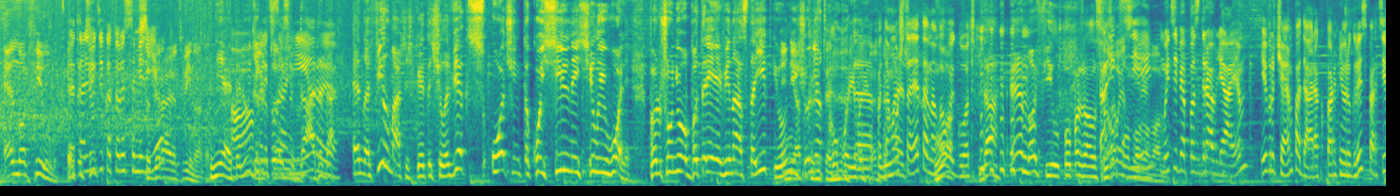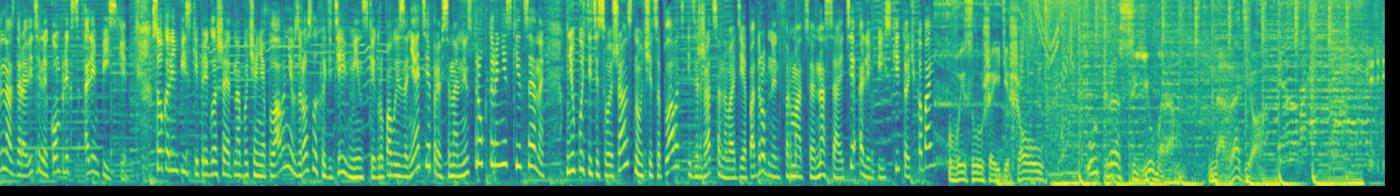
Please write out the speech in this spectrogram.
Энофил. Это, ти- люди, которые сомелье? Собирают вина. Не, это А, люди, которые... коллекционеры. Да, да, да. Энофил, Машечка, это человек с очень такой сильной силой воли. Потому что у него батарея вина стоит, и он не ничего не открытая. откупоривает. Да, потому понимаешь? что это на Во. Новый год. Да, энофил. О, пожалуйста, Новое запомнил. слово Алексей, мы тебя поздравляем и вручаем подарок. Партнер игры спортивно-оздоровительный комплекс «Олимпийский». СОК «Олимпийский» приглашает на обучение плаванию взрослых и детей в Минске. Групповые занятия, профессиональные инструкторы, низкие цены. Не упустите свой шанс научиться плавать и держаться на воде. Подробная информация на сайте олимпийский.бай. Вы слушаете шоу «Утро с юмором» на радио.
